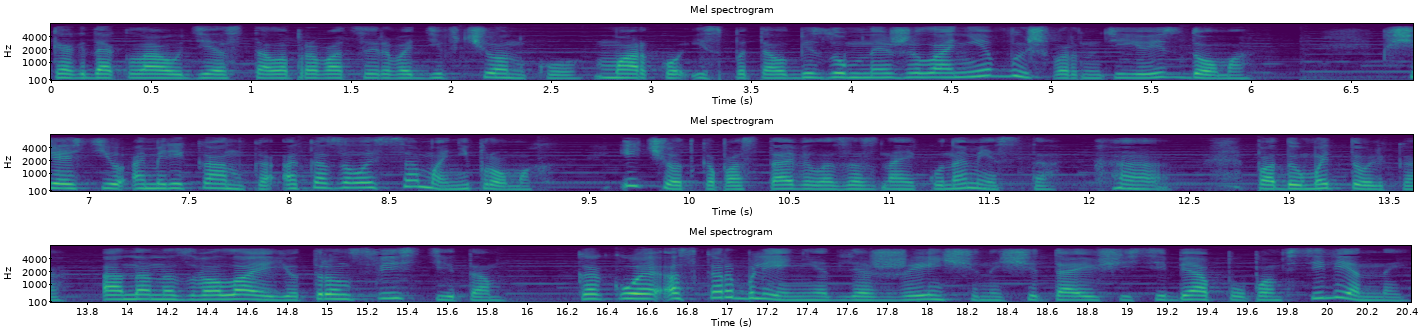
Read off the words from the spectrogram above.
Когда Клаудия стала провоцировать девчонку, Марко испытал безумное желание вышвырнуть ее из дома. К счастью, американка оказалась сама не промах и четко поставила зазнайку на место. Ха, подумать только, она назвала ее трансвеститом. Какое оскорбление для женщины, считающей себя пупом Вселенной!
